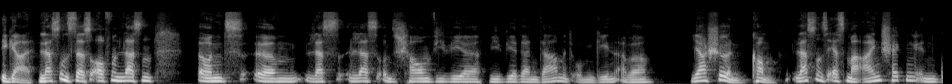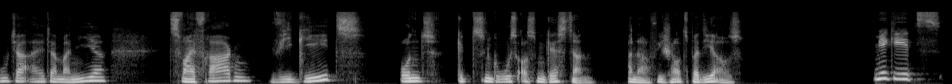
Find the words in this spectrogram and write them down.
Egal, lass uns das offen lassen und ähm, lass, lass uns schauen, wie wir, wie wir dann damit umgehen. Aber ja, schön. Komm, lass uns erstmal einchecken in guter alter Manier. Zwei Fragen. Wie geht's? Und gibt es einen Gruß aus dem Gestern? Anna, wie schaut es bei dir aus? Mir geht's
